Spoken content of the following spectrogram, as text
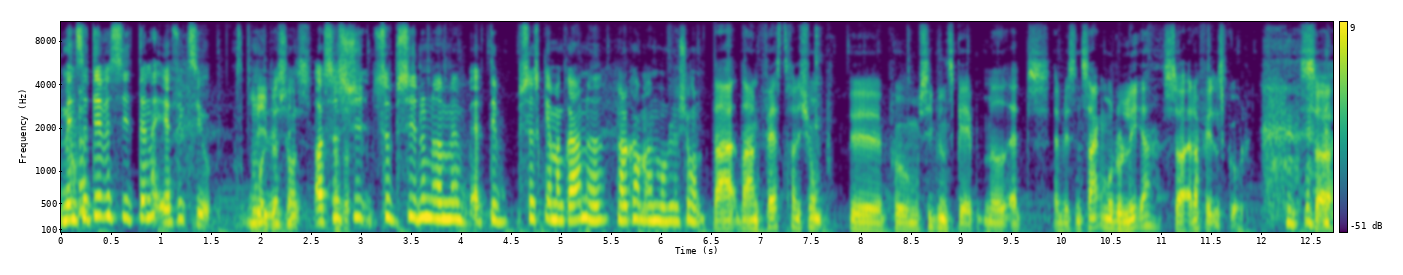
Men så det vil sige, at den er effektiv, modulation. Og så, Og så- så siger du noget med, at det, så skal man gøre noget, når der kommer en modulation. Der, der er en fast tradition øh, på musikvidenskab med, at, at hvis en sang modulerer, så er der fællesskål. Så,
